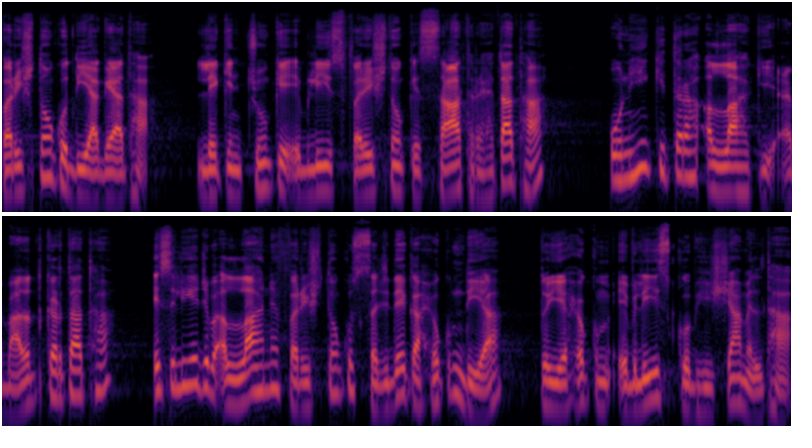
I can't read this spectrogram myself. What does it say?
فرشتوں کو دیا گیا تھا۔ لیکن چونکہ ابلیس فرشتوں کے ساتھ رہتا تھا، انہی کی طرح اللہ کی عبادت کرتا تھا۔ اس لیے جب اللہ نے فرشتوں کو سجدے کا حکم دیا تو یہ حکم ابلیس کو بھی شامل تھا۔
